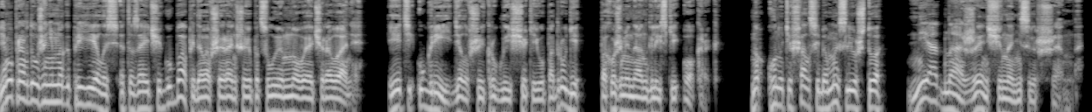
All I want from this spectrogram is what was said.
Ему, правда, уже немного приелась эта заячья губа, придававшая раньше ее поцелуям новое очарование, и эти угри, делавшие круглые щеки его подруги, похожими на английский окорок. Но он утешал себя мыслью, что ни одна женщина не совершенна.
